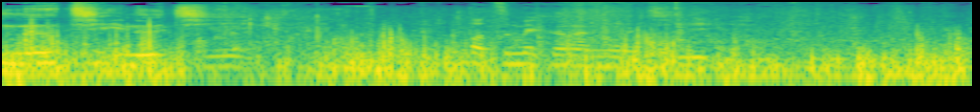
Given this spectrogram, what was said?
ぬちぬち一発目からぬち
